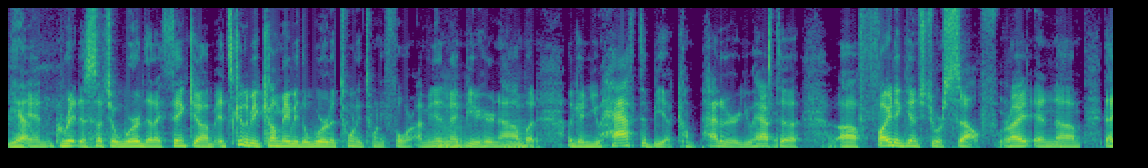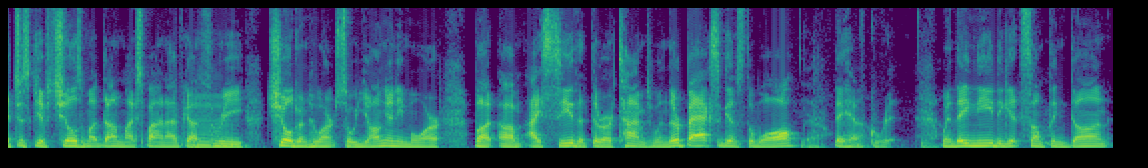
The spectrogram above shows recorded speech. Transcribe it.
Yeah. And grit is such a word that I think um, it's going to become maybe the word of 2024. I mean, it might be here now, but again, you have to be a competitor. You have to uh, fight against yourself, right? And um, that just gives chills my, down my spine. I've got three children who aren't so young anymore, but um, I see that there are times when their back's against the wall, they have grit. When they need to get something done,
